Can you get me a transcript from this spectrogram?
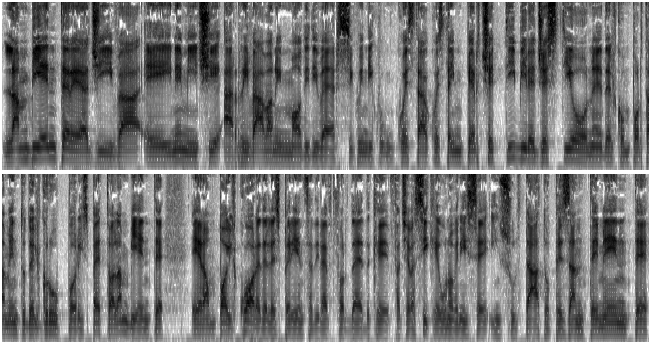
l'ambiente reagiva e i nemici arrivavano in modi diversi. Quindi questa, questa, impercettibile gestione del comportamento del gruppo rispetto all'ambiente era un po' il cuore dell'esperienza di Left 4 Dead che faceva sì che uno venisse insultato pesantemente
